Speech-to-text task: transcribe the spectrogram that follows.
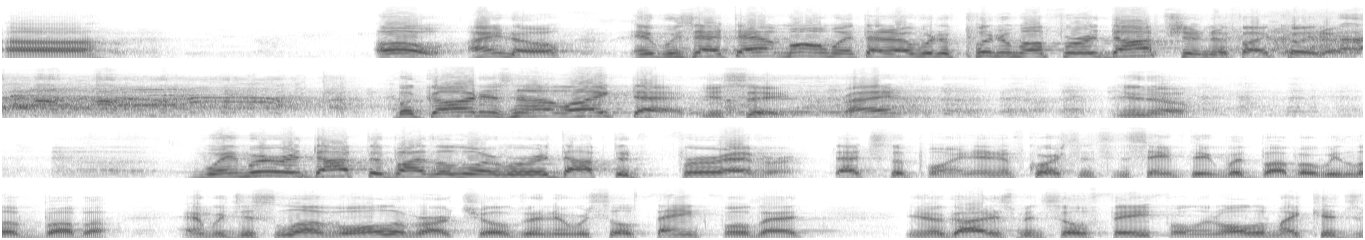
Uh, oh, I know. It was at that moment that I would have put him up for adoption if I could have. but God is not like that, you see, right? You know. When we're adopted by the Lord, we're adopted forever. That's the point. And of course, it's the same thing with Bubba. We love Bubba. And we just love all of our children. And we're so thankful that, you know, God has been so faithful. And all of my kids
